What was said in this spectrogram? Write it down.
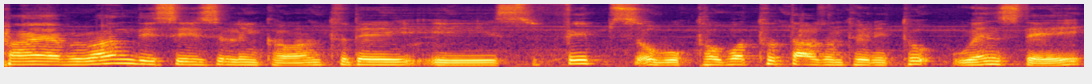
Hi everyone, this is Lincoln. Today is 5th of October 2022, Wednesday.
